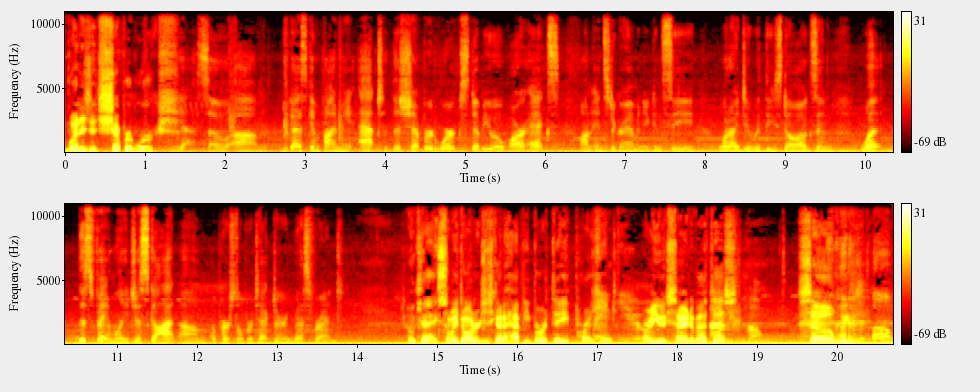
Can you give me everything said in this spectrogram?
what is it, Shepherd Worx? Yeah, so um, you guys can find me at the Shepherd Worx, W O R X, on Instagram, and you can see what I do with these dogs and what this family just got um, a personal protector and best friend. Okay, so my daughter just got a happy birthday present. Thank you. Are you excited about this? I'm. So we Oh,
